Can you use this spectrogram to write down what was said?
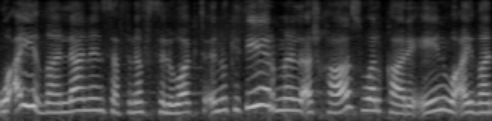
وأيضا لا ننسى في نفس الوقت إنه كثير من الأشخاص والقارئين وأيضا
